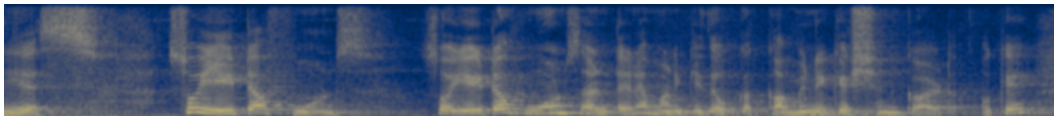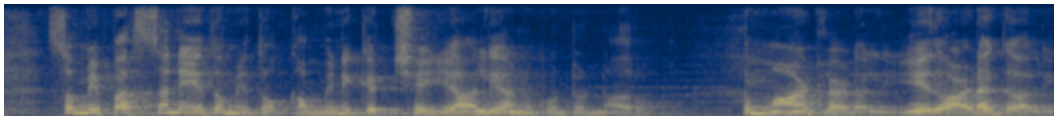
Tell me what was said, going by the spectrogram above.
ఎస్ సో ఎయిట్ ఆఫ్ ఫోన్స్ సో ఎయిట్ ఆఫ్ ఓన్స్ అంటేనే మనకి ఇది ఒక కమ్యూనికేషన్ కార్డ్ ఓకే? సో మీ పర్సన్ ఏదో మీతో కమ్యూనికేట్ చేయాలి అనుకుంటున్నారు. మాట్లాడాలి ఏదో అడగాలి.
